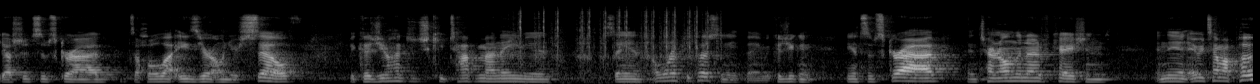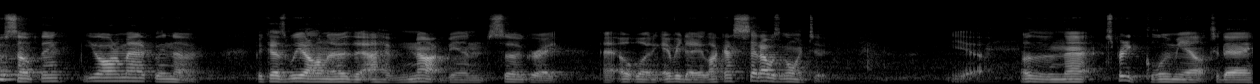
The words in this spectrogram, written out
Y'all should subscribe. It's a whole lot easier on yourself because you don't have to just keep typing my name in saying, I wonder if you post anything because you can you can subscribe and turn on the notifications and then every time I post something, you automatically know. Because we all know that I have not been so great at uploading every day like I said I was going to. Yeah. Other than that, it's pretty gloomy out today.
